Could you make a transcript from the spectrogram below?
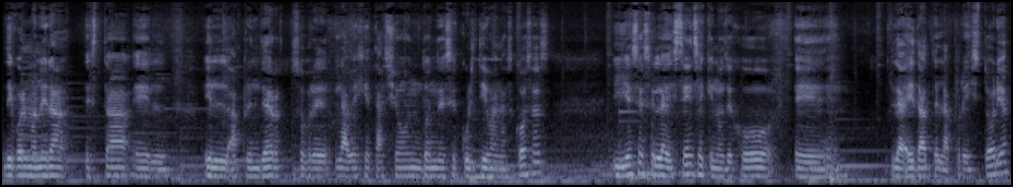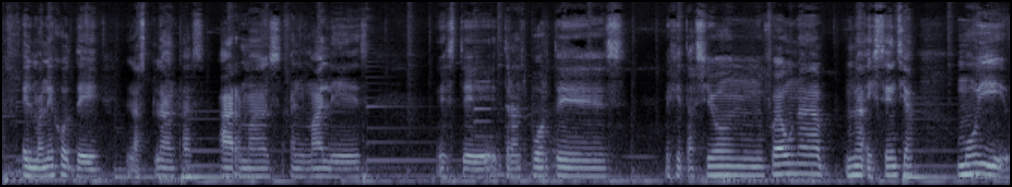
de igual manera está el, aprender sobre la vegetación, donde se cultivan las cosas. Y esa es la esencia que nos dejó eh, la edad de la prehistoria, el manejo de las plantas, armas, animales, este, transportes, vegetación. Fue una, una esencia muy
